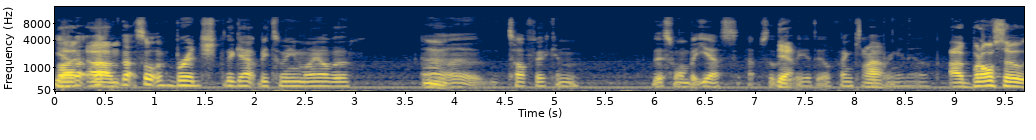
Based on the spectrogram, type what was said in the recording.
yeah But, that, that, um, that sort of bridged the gap between my other uh, topic and this one but yes absolutely a deal thank you for Uh, bringing it up uh, but also,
